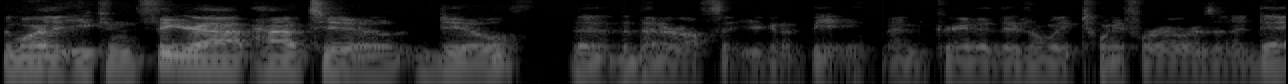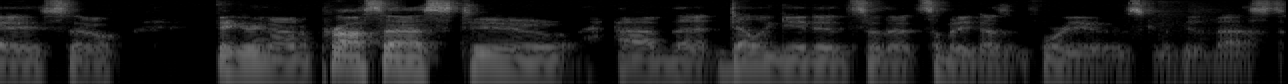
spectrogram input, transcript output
the more that you can figure out how to do the the better off that you're going to be. And granted there's only 24 hours in a day so figuring out a process to have that delegated so that somebody does it for you is going to be the best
